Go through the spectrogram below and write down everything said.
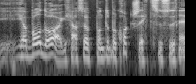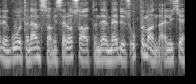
Ja, både òg. Altså, på, på, kort sikt så, så er det gode tendenser. Vi ser også at en del mediehus oppbemanner, eller ikke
